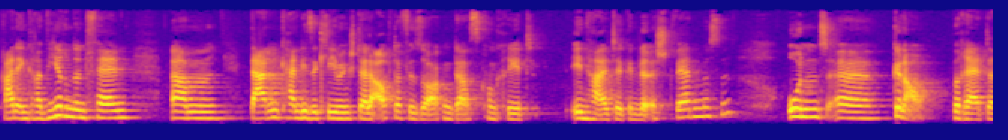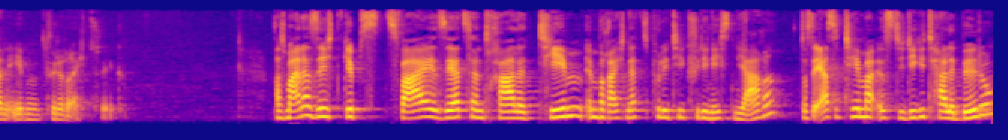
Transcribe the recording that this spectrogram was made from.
gerade in gravierenden Fällen, ähm, dann kann diese Clearingstelle auch dafür sorgen, dass konkret Inhalte gelöscht werden müssen und äh, genau, berät dann eben für den Rechtsweg. Aus meiner Sicht gibt es zwei sehr zentrale Themen im Bereich Netzpolitik für die nächsten Jahre. Das erste Thema ist die digitale Bildung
